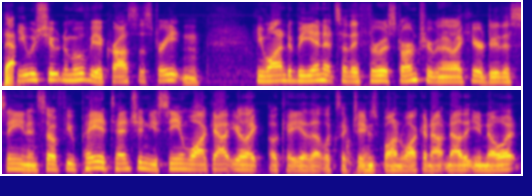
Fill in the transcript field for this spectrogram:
That- he was shooting a movie across the street and he wanted to be in it, so they threw a stormtrooper and they're like, "Here, do this scene." And so if you pay attention, you see him walk out. You're like, "Okay, yeah, that looks like James Bond walking out." Now that you know it,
